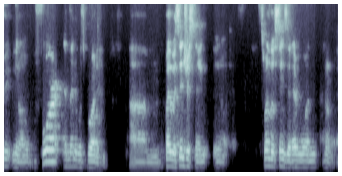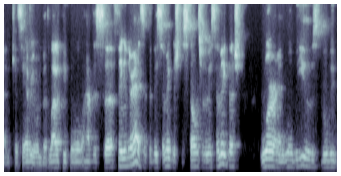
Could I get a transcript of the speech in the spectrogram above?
you know, before and then it was brought in. Um, by the way, interesting. You know, it's one of those things that everyone, I don't know, I can't say everyone, but a lot of people have this uh, thing in their heads that the Beis Hamikdash, the stones for the Beis Hamikdash, were and will be used, will be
